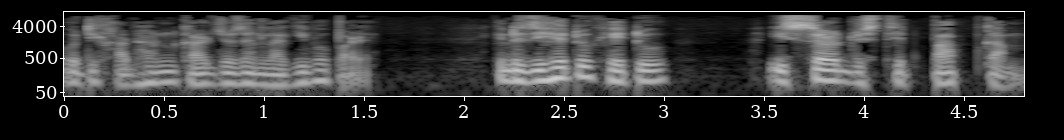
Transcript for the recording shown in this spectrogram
অতি সাধাৰণ কাৰ্য যেন লাগিব পাৰে কিন্তু যিহেতু সেইটো ঈশ্বৰৰ দৃষ্টিত পাপ কাম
